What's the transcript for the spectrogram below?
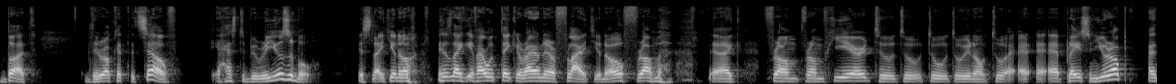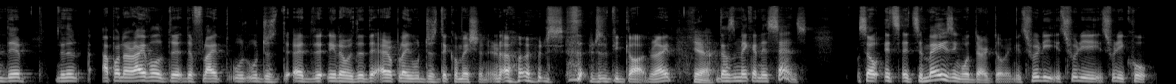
but the rocket itself it has to be reusable. It's like you know it's like if i would take a ryanair flight you know from like from from here to to to, to you know to a, a place in europe and the, then upon arrival the, the flight would, would just uh, the, you know the, the airplane would just decommission you know just, just be gone right? Yeah. It doesn't make any sense. So it's it's amazing what they're doing. It's really it's really it's really cool.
